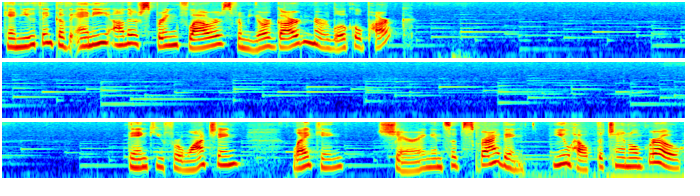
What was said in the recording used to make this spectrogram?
Can you think of any other spring flowers from your garden or local park? Thank you for watching, liking, sharing, and subscribing. You help the channel grow.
